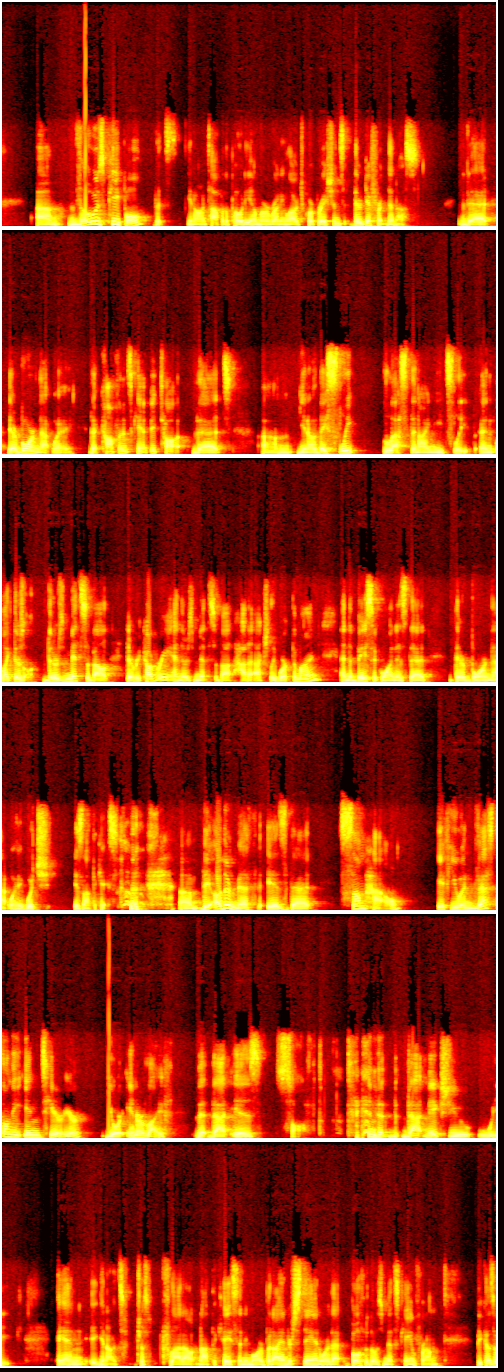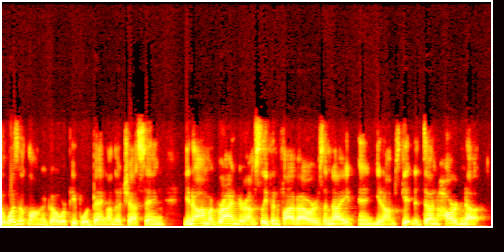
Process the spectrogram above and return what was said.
um, those people that's you know on top of the podium or running large corporations they're different than us. That they're born that way. That confidence can't be taught. That um, you know they sleep less than i need sleep. And like there's there's myths about their recovery and there's myths about how to actually work the mind. And the basic one is that they're born that way which is not the case. Um, the other myth is that somehow if you invest on the interior, your inner life, that that is soft and that that makes you weak. And you know, it's just flat out not the case anymore. But I understand where that both of those myths came from, because it wasn't long ago where people would bang on their chest saying, you know, I'm a grinder. I'm sleeping five hours a night, and you know, I'm getting it done hard up.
